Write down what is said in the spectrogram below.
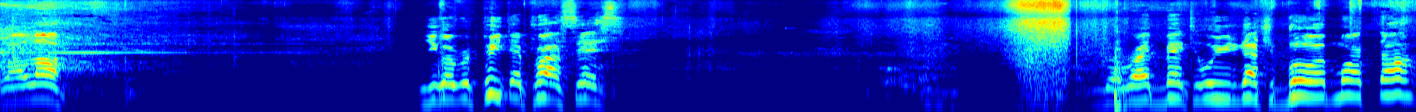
Voila. You're gonna repeat that process. Go right back to where you got your board marked off.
